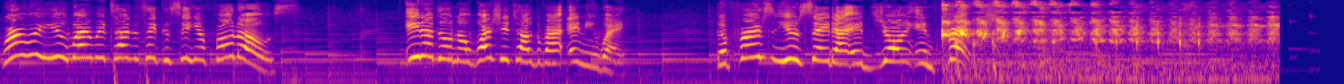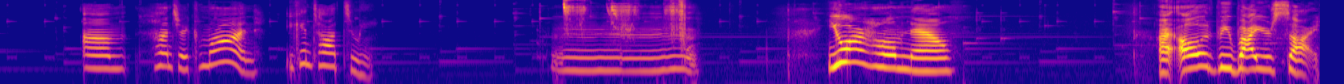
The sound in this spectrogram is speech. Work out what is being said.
Where were you when we time to take the senior photos? Ida don't know what she talk about anyway. The first you say that it's drawing in French. Um, Hunter, come on. You can talk to me. Mm. You are home now. I always be by your side.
